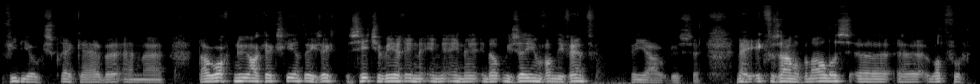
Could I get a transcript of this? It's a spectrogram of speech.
videogesprekken hebben. En daar wordt nu al gekscherend tegen gezegd, zit je weer in, in, in, in dat museum van die vent van jou. Dus nee, ik verzamel van alles. Wat voor 80%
